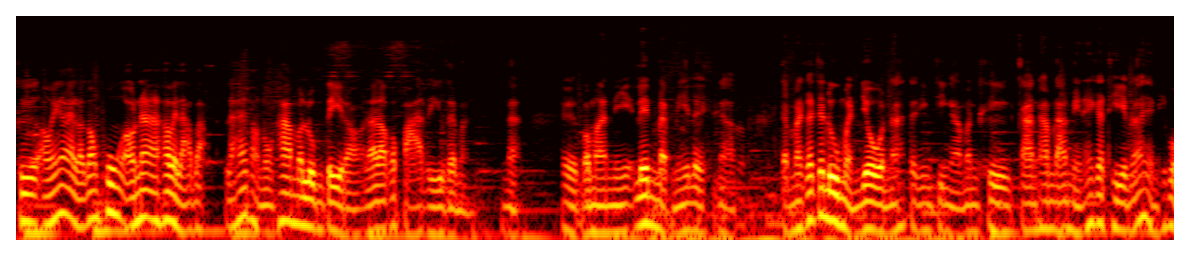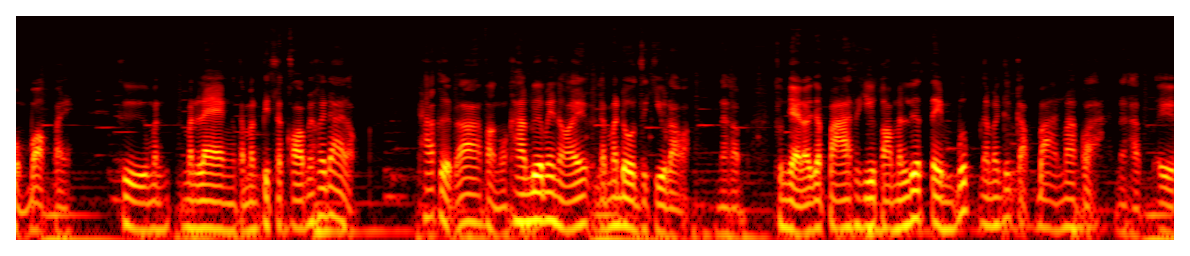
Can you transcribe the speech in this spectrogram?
คือเอาง่ายๆเราต้องพุ่งเอาหน้าเข้าไปรับอะแล้วให้ฝั่งตรงข้ามมาลุมตีเราแล้วเราก็ปาสกิลใส่มันนะเออประมาณนี้เล่นแบบนี้เลยนะครับ แต่มันก็จะดูเหมือนโยนนะ แต่จริงๆอะมันคือการทำดาเมจให้กับทีมนะอย่างที่ผมบอกไป คือมันมันแรงแต่มันปิดสกอร์ไม่ค่อยได้หรอก ถ้าเกิดว่าฝั่งตรงข้ามเลือดไม่น้อย แล้วมาโดนสกิลเราอะนะครับส่วนใหญ่เราจะปาสกิลตอนมันเลือดเต็มปุ๊บแล้วมันก็กลับบ้านมากกว่านะครับเออ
